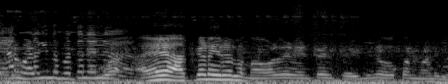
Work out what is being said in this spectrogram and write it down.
ಯಾರು ಒಳಗಿಂದ ಬತ್ತಲ್ಲ ಏ ಹತ್ ಕಡೆ ಇರಲ್ಲಮ್ಮ ಒಳಗಡೆ ಎಂಟ್ರೆನ್ಸ್ ಇನ್ನೂ ಓಪನ್ ಮಾಡಿಲ್ಲ.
